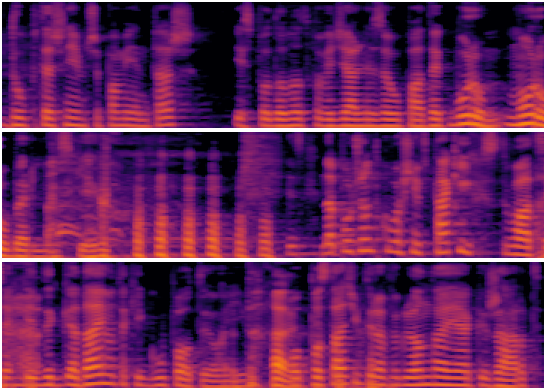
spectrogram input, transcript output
dup też, nie wiem czy pamiętasz, jest podobno odpowiedzialny za upadek muru, muru berlińskiego. Więc na początku właśnie w takich sytuacjach, kiedy gadają takie głupoty o nim, tak. o postaci, która wygląda jak żart,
